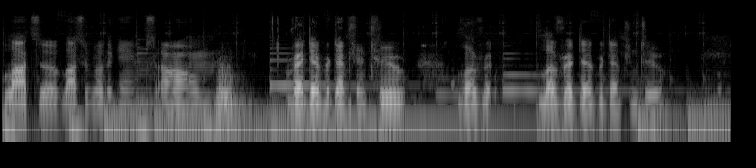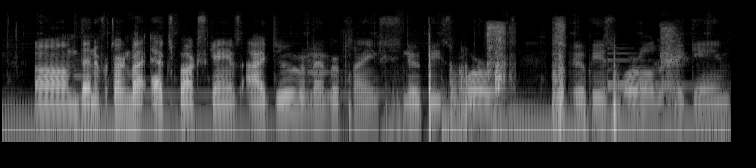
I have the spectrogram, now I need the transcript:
lots of lots of other games. Um, Red Dead Redemption 2, love love Red Dead Redemption 2. Um, then if we're talking about Xbox games, I do remember playing Snoopy's World. Snoopy's World, a game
